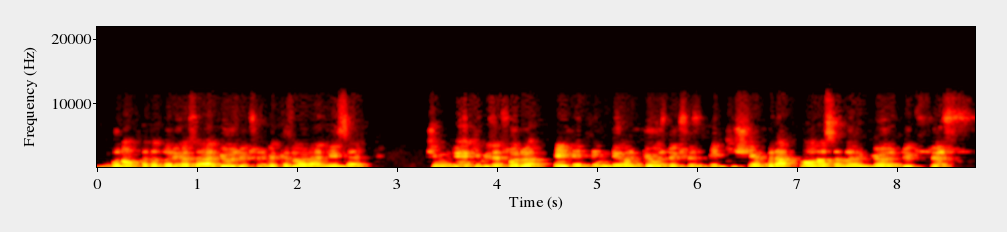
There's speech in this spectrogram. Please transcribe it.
Bu noktada duruyorsa eğer gözlüksüz bir kız öğrenci ise Şimdi diyor ki bize soru, Elif'in diyor gözlüksüz bir kişiye bırakma olasılığı, gözlüksüz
